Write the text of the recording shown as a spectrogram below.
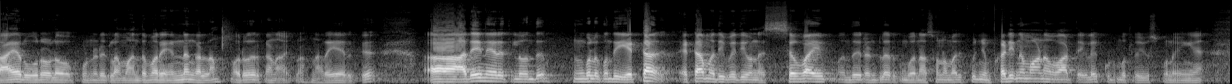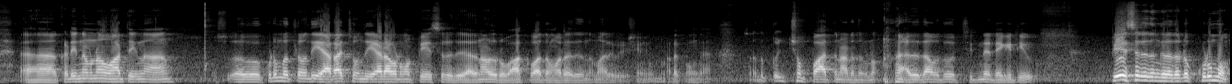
தாயார் உறவில் பொண்ணு எடுக்கலாமா? அந்த மாதிரி எண்ணங்கள்லாம் வருவதற்கான வாய்ப்புலாம் நிறைய இருக்குது அதே நேரத்தில் வந்து உங்களுக்கு வந்து எட்டாம் எட்டாம் அதிபதியான செவ்வாய் வந்து ரெண்டில் இருக்கும்போது நான் சொன்ன மாதிரி கொஞ்சம் கடினமான வார்த்தைகளை குடும்பத்தில் யூஸ் பண்ணுவீங்க. கடினமான வார்த்தைகள்லாம் குடும்பத்தில் வந்து யாராச்சும் வந்து ஏடாவடமாக பேசுகிறது அதனால் ஒரு வாக்குவாதம் வர்றது இந்த மாதிரி விஷயங்களும் நடக்குங்க. ஸோ அது கொஞ்சம் பார்த்து நடந்துக்கணும். அதுதான் வந்து ஒரு சின்ன நெகட்டிவ் பேசுகிறதுங்கிறத விட குடும்பம்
